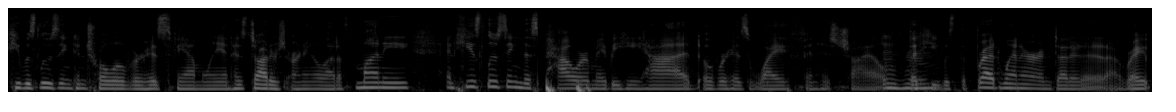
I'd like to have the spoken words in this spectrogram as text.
he was losing control over his family and his daughter's earning a lot of money and he's losing this power maybe he had over his wife and his child that he was the breadwinner and da da da da right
